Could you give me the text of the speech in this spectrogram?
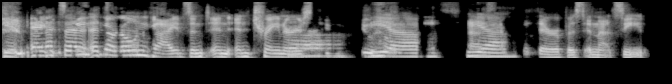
Yeah, and it's, a, it's our own guides and, and, and trainers yeah. to, to yeah. yeah. the therapist in that seat.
